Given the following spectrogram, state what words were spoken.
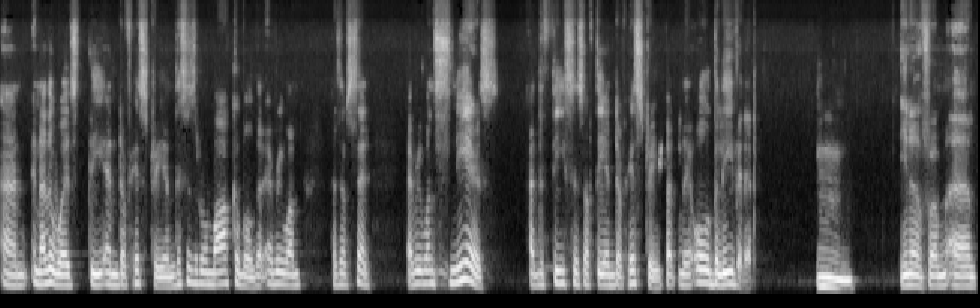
And in other words, the end of history. And this is remarkable that everyone, as I've said, everyone sneers at the thesis of the end of history, but they all believe in it. Mm. You know, from um,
